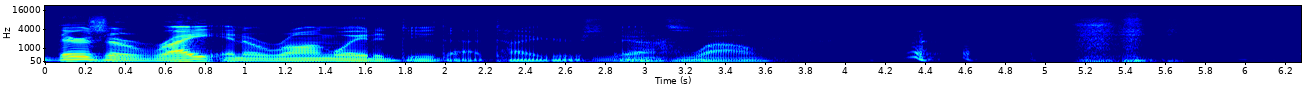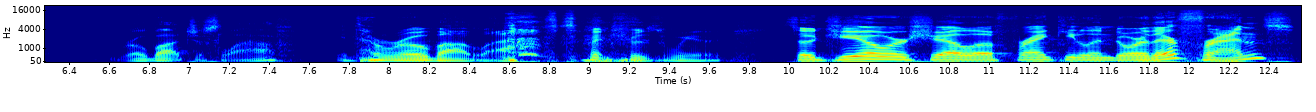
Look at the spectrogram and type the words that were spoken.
there's a right and a wrong way to do that, Tigers. yeah. Wow. Robot just laugh. The robot laughed, which was weird. So Gio Urshela, Frankie Lindor, they're friends,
